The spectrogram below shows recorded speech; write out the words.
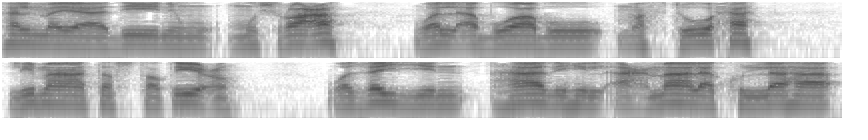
فالميادين مشرعة والأبواب مفتوحة لما تستطيعه وزين هذه الأعمال كلها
